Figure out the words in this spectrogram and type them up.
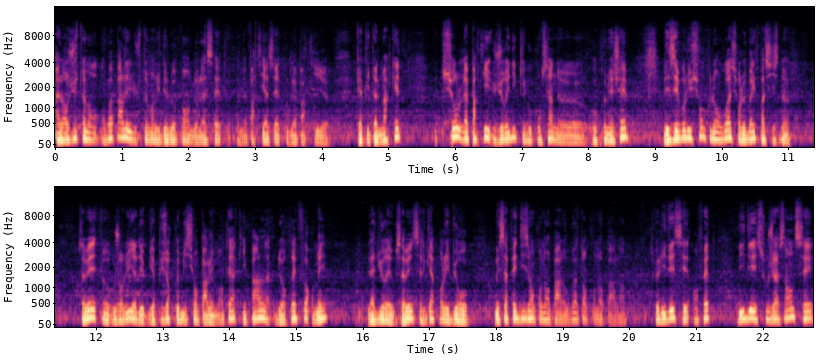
Alors justement, on va parler justement du développement de l'asset, de la partie asset ou de la partie euh, capital market. Sur la partie juridique qui vous concerne euh, au premier chef, les évolutions que l'on voit sur le bail 369. Vous savez, euh, aujourd'hui, il y a des- il y, a plusieurs commissions parlementaires qui parlent de réformer la durée. Vous savez, c'est le cas pour les bureaux. Mais ça fait 10 ans qu'on en parle, ou 20 ans qu'on en parle. hein. Parce que l'idée, c'est en fait, l'idée sous-jacente, c'est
